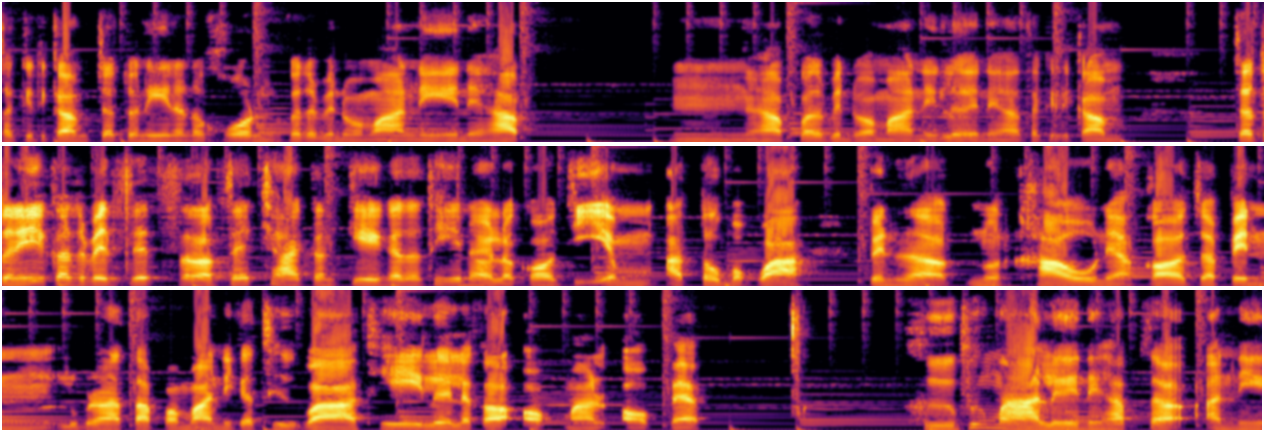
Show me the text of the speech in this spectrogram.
สกิจกรรมเจ้าตัวนี้นะทุกคนก็จะเป็นประมาณนี้นะครับ อืมนะครับ ก็จะเป็นประมาณนี้เลยนะครับสกิจกรรม จ้าตัวนี้ก็จะเป็นเซตสำหรับเซตชายกางเกงก็จะที่หน่อยแล้วก็ GM อัตโตบอกว่าเป็นแบบหนวดเขาเนี่ยก็จะเป็นรูปร่างตาประมาณนี้ก็ถือว่าเท่เลยแล้วก็ออกมาออกแบบ คือเพิ่งมาเลยนะครับแต่อันนี้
